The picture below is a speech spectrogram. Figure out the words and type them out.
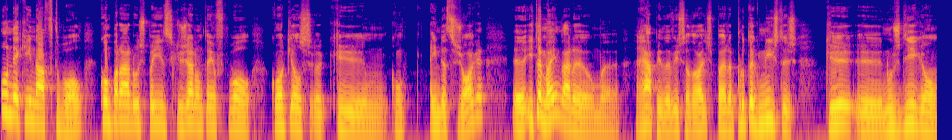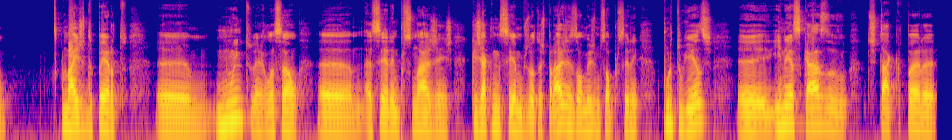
onde é que ainda há futebol, comparar os países que já não têm futebol com aqueles eh, que com, ainda se joga eh, e também dar eh, uma rápida vista de olhos para protagonistas que nos digam mais de perto muito em relação a serem personagens que já conhecemos de outras paragens ou mesmo só por serem portugueses, eh, e nesse caso destaque para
